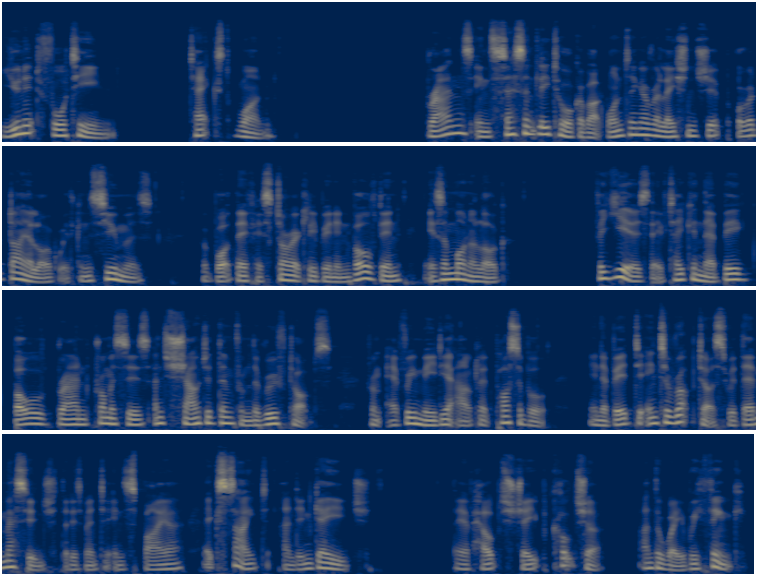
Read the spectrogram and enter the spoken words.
Unit 14 Text 1 Brands incessantly talk about wanting a relationship or a dialogue with consumers, but what they've historically been involved in is a monologue. For years, they've taken their big, bold brand promises and shouted them from the rooftops, from every media outlet possible, in a bid to interrupt us with their message that is meant to inspire, excite, and engage. They have helped shape culture and the way we think.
